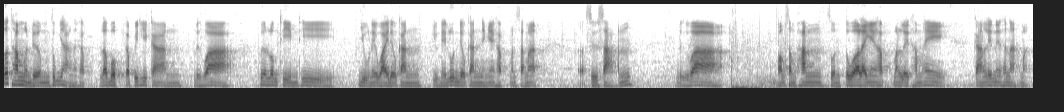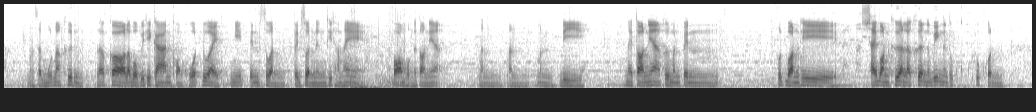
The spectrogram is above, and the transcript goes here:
ก็ทำเหมือนเดิมทุกอย่างนะครับ ระบบกับวิธีการหรือว่าเพื่อนร่วมทีมที่อยู่ในวัยเดียวกัน อยู่ในรุ่นเดียวกันอย่างเงี้ยครับมันสามารถสื่อสาร หรือว่าความสัมพันธ์ส่วนตัวอะไรเงี้ยครับมันเลยทำให้การเล่นในสนามมันสมูทมากขึ้น แล้วก็ระบบวิธีการของโค้ชด้วยมีเป็นส่วนเป็นส่วนหนึ่งที่ทำให้ฟอร์มผมในตอนนี้มันมันมันดี ในตอนเนี้ยคือมันเป็นฟุตบอลที่ ใช้บอลเคลื่อนแล้วเคลื่อนกันวิ่งกันทุกทุกคน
